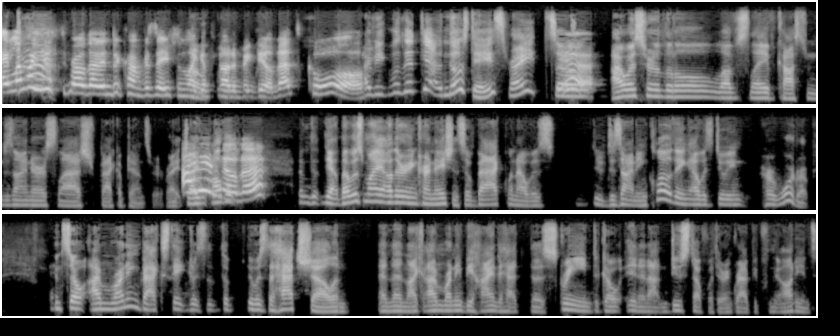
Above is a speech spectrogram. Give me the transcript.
I love how you throw that into conversation like Oh, it's not a big deal. That's cool. I mean, well, that, yeah, in those days, right? So Yeah. I was her little love slave, costume designer slash backup dancer, right? So I didn't all the- know that. yeah, that was my other incarnation. So back when I was designing clothing, I was doing her wardrobe, and so I'm running backstage. It was the, the it was the hatch shell, and and then like I'm running behind the hat the screen to go in and out and do stuff with her and grab people from the audience.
